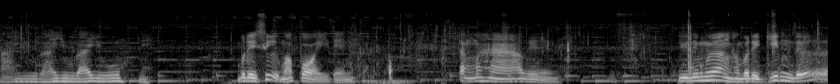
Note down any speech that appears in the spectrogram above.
หลายอยู่หลายอยู่หลายอยู่นี่บ่ได้ซื้อมาปล่อยแต่นี่ตั้งมาหาเอาเลยอยู่ในเมืองหาบ่ได้กินเด้อ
